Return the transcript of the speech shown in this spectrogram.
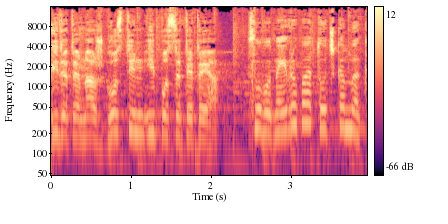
Бидете наш гостин и посетете ја. Слободна Европа.мк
